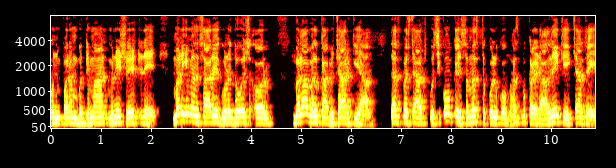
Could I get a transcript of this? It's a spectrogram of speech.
उन परम बुद्धिमान मुनिश्रेष्ठ ने मन ही मन सारे गुण दोष और बलाबल का विचार किया। तत्पश्चात कुशिकों के समस्त कुल को भस्म कर डालने की इच्छा से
